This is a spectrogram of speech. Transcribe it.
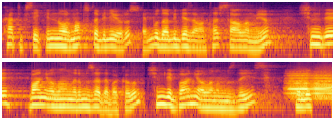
Kat yüksekliğini normal tutabiliyoruz. E, Bu da bir dezavantaj sağlamıyor. Şimdi banyo alanlarımıza da bakalım. Şimdi banyo alanımızdayız. Kolek-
